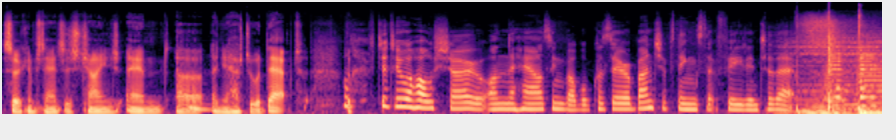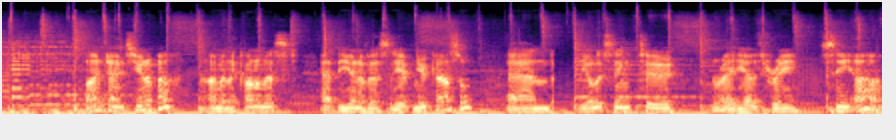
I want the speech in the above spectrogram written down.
circumstances change and uh, and you have to adapt. We'll have to do a whole show on the housing bubble because there are a bunch of things that feed into that. I'm James Juniper. I'm an economist at the University of Newcastle, and you're listening to Radio 3 CR.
